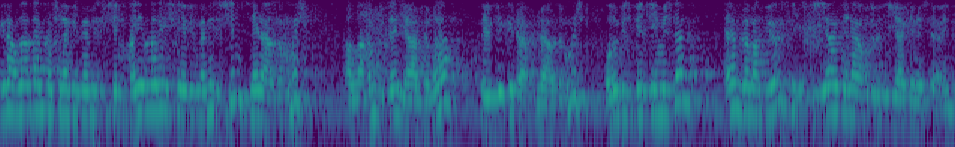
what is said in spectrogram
günahlardan kaçınabilmemiz için, hayırları işleyebilmemiz için ne lazımmış? Allah'ın bize yardımı, tevfiki lazımmış. Onu biz bildiğimizden her zaman diyoruz ki İyyâke nâbudu ve İyyâke nesta'in.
